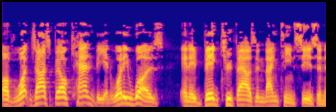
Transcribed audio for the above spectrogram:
of what Josh Bell can be and what he was in a big 2019 season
